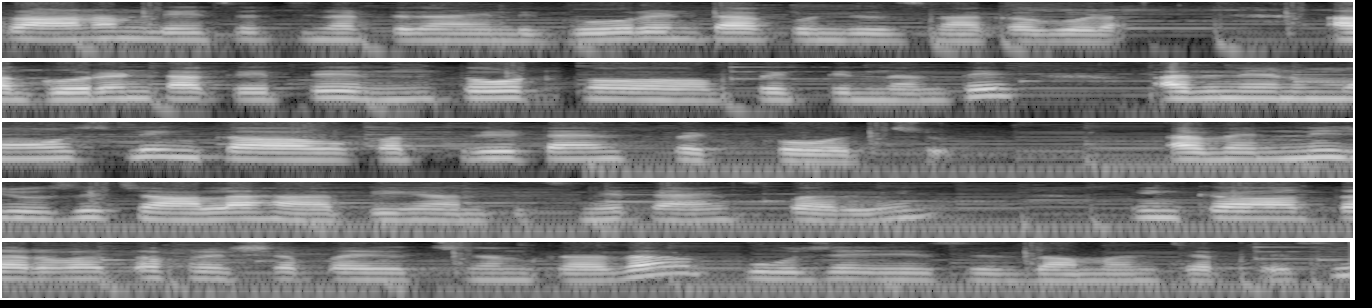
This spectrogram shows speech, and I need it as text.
ప్రాణం లేచి వచ్చినట్టుగా అయింది గోరెంటాకుని చూసినాక కూడా. ఆ గోరెంటాకు అయితే ఎంతో పెట్టిందంటే అది నేను మోస్ట్లీ ఇంకా ఒక త్రీ టైమ్స్ పెట్టుకోవచ్చు. అవన్నీ చూసి చాలా హ్యాపీగా అనిపించింది. థ్యాంక్స్ పర్విన్ ఇంకా తర్వాత ఫ్రెష్ అప్ అయి వచ్చినాం కదా పూజ చేసేద్దామని చెప్పేసి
